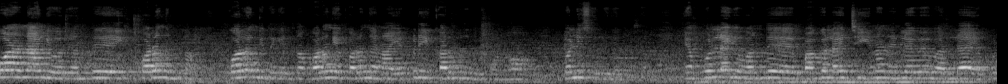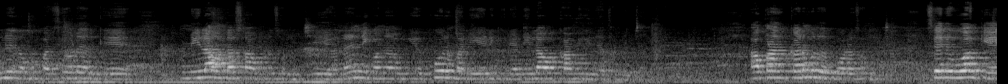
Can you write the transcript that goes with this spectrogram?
போனோன்னா அங்கே ஒரு வந்து குரங்கு தான் குரங்கிட்ட கேட்டான் குரங்க குரங்க நான் எப்படி கரும்பு போனோம் போகணும் வழி சொல்லி என் பிள்ளைக்கு வந்து பகல் ஆயிடுச்சு இன்னும் நிலவே வரல. என் பிள்ளை ரொம்ப பசியோடு இருக்குது நிலா வந்தா சாப்பிட சொல்லிச்சு. அதனால நீ கொஞ்சம் கூற மாதிரி ஏறிக்கிறியா? நிலாவை காமிக்கிறியா? சொல்லிச்சு. அப்புறம் அந்த கரும்பு போகிறேன் சொல்லிச்சு. சரி ஓகே.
